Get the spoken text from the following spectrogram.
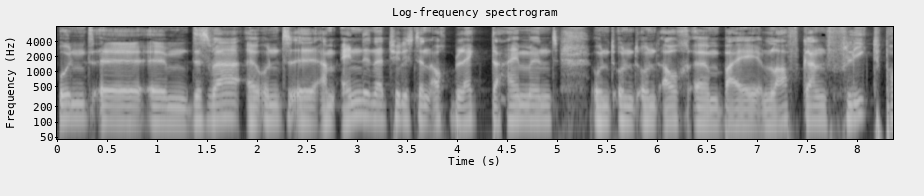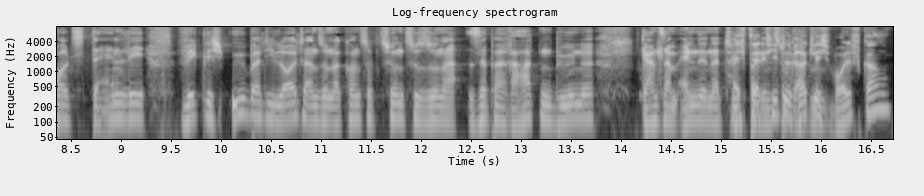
Und äh, ähm, das war, äh, und äh, am Ende natürlich dann auch Black Diamond und, und, und auch ähm, bei Love Gun fliegt Paul Stanley wirklich über die Leute an so einer Konstruktion zu so einer separaten Bühne. Ganz am Ende natürlich Heißt bei der den Titel Zugaben. wirklich Wolfgang?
